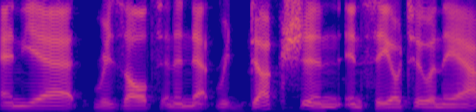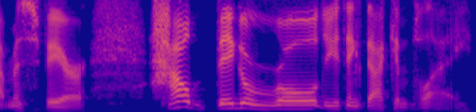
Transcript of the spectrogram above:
and yet results in a net reduction in CO2 in the atmosphere. How big a role do you think that can play?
